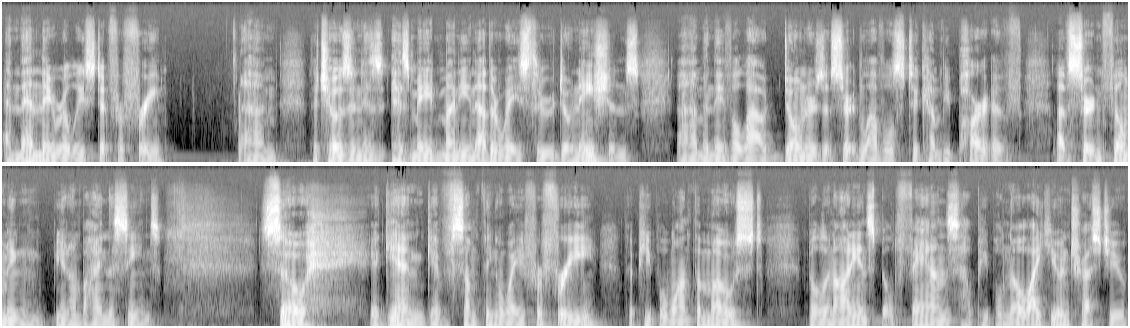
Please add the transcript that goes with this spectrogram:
and then they released it for free. Um, the Chosen has, has made money in other ways through donations, um, and they've allowed donors at certain levels to come be part of, of certain filming, you know, behind the scenes. So, again, give something away for free that people want the most, build an audience, build fans, help people know, like you, and trust you,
